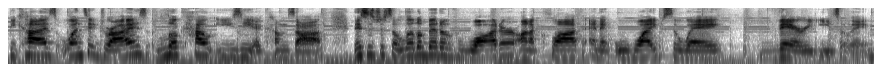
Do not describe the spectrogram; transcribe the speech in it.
because once it dries, look how easy it comes off. This is just a little bit of water on a cloth and it wipes away very easily.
